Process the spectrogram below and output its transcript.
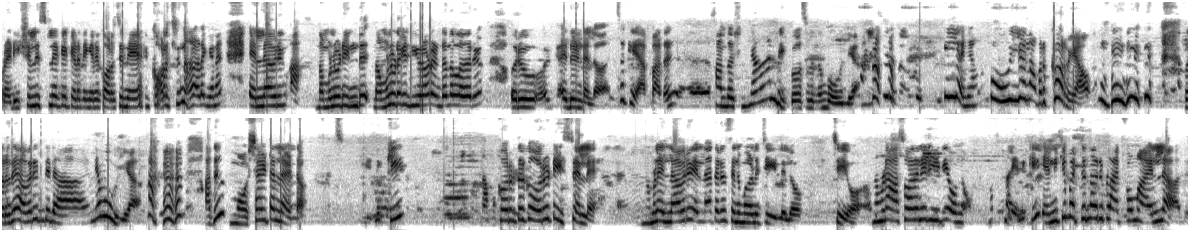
പ്രഡിക്ഷൻ ലിസ്റ്റിലൊക്കെ കിടന്ന് ഇങ്ങനെ കുറച്ച് നേരം കുറച്ച് നാളിങ്ങനെ എല്ലാവരും ആ നമ്മളിവിടെ ഉണ്ട് നമ്മളിവിടെ ജീവനോട് ഉണ്ടെന്നുള്ള ഒരു ഒരു ഇതുണ്ടല്ലോ. ഓക്കെ അപ്പൊ അത് സന്തോഷം. ഞാൻ ബിഗ് ബോസിൽ ഒന്നും പോവില്ല. ഇല്ല ഞാൻ പോവില്ല എന്ന് അവർക്കും അറിയാം. വെറുതെ അവരെന്തിനാ? ഞാൻ പോവില്ല. അത് മോശമായിട്ടല്ല കേട്ടോ. എനിക്ക് നമുക്ക് ഓരോരുത്തർക്ക് ഓരോ ടേസ്റ്റ് അല്ലേ? നമ്മൾ എല്ലാവരും എല്ലാത്തരം സിനിമകളും ചെയ്യില്ലല്ലോ? ചെയ്യോ? നമ്മുടെ ആസ്വാദന രീതി ഒന്നും എനിക്ക് എനിക്ക് പറ്റുന്ന ഒരു പ്ലാറ്റ്ഫോം അല്ല അത്.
